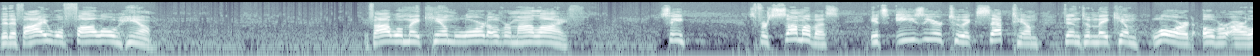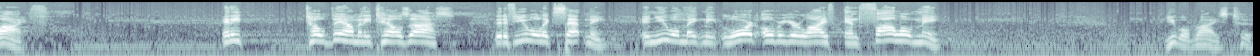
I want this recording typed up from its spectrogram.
that if I will follow him, if I will make him Lord over my life, see, for some of us, it's easier to accept him than to make him Lord over our life. And he told them, and he tells us, that if you will accept me and you will make me Lord over your life and follow me, you will rise too.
